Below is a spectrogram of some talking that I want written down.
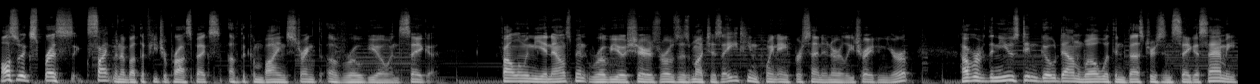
also expressed excitement about the future prospects of the combined strength of Rovio and Sega. Following the announcement, Rovio shares rose as much as 18.8% in early trade in Europe. However, the news didn't go down well with investors in Sega Sammy,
